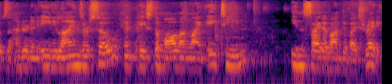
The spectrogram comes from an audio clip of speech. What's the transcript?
those 180 lines or so, and paste them all on line 18 inside of on-device ready.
